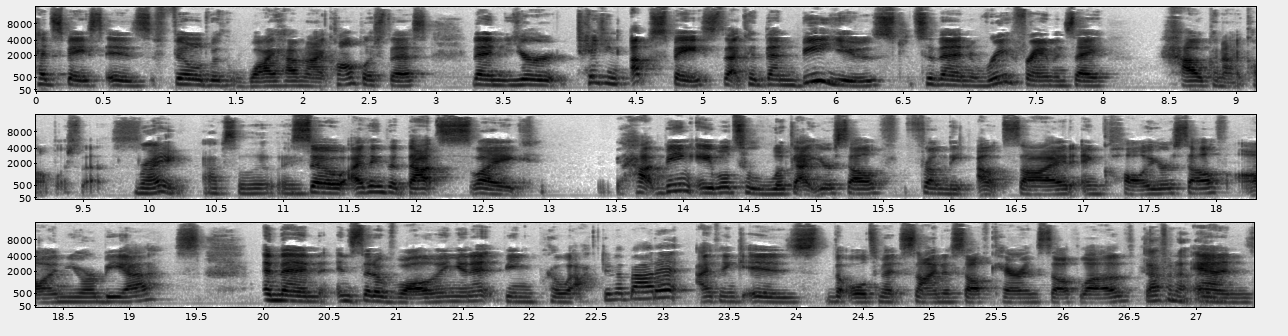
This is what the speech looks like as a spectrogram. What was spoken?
headspace is filled with why haven't I accomplished this, then you're taking up space that could then be used to then reframe and say how can I accomplish this? Right, absolutely. So I think that that's like ha- being able to look at yourself from the outside and call yourself on your BS. And then instead of wallowing in it, being proactive about it, I think is the ultimate sign of self care and self love. Definitely. And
